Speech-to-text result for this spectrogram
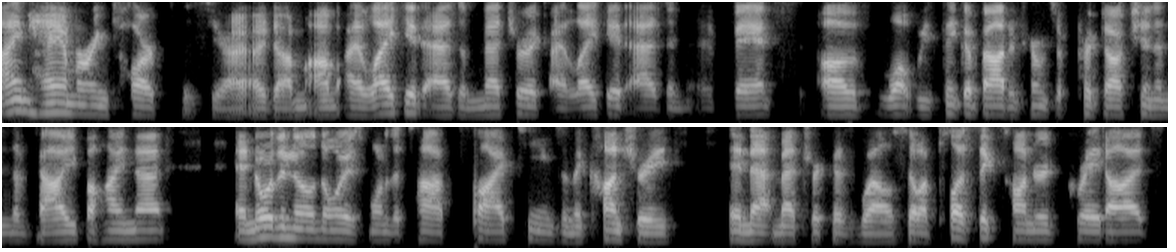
i'm hammering tarp this year I, I, I, like it as a metric i like it as an advance of what we think about in terms of production and the value behind that And Northern Illinois is one of the top five teams in the country in that metric as well. So at plus 600, great odds.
